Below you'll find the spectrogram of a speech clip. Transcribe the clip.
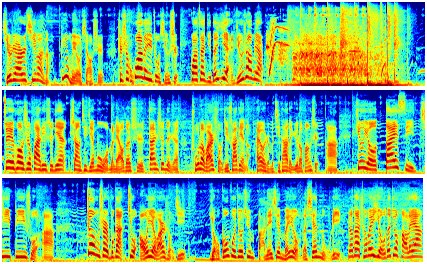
其实这二十七万呢，并没有消失，只是换了一种形式，挂在你的眼睛上面。最后是话题时间，上期节目我们聊的是单身的人除了玩手机、刷电脑，还有什么其他的娱乐方式啊？听友 Daisy GB 说啊，正事儿不干就熬夜玩手机，有功夫就去把那些没有的先努力，让它成为有的就好了呀。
